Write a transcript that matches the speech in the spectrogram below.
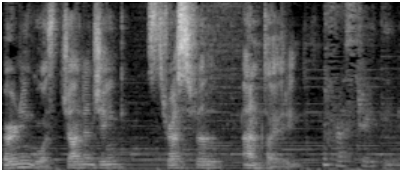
Learning was challenging, stressful, and tiring. Frustrating.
